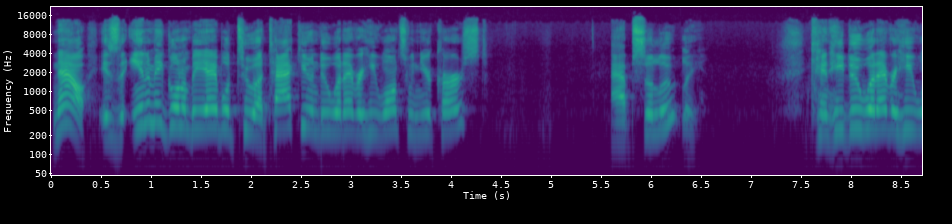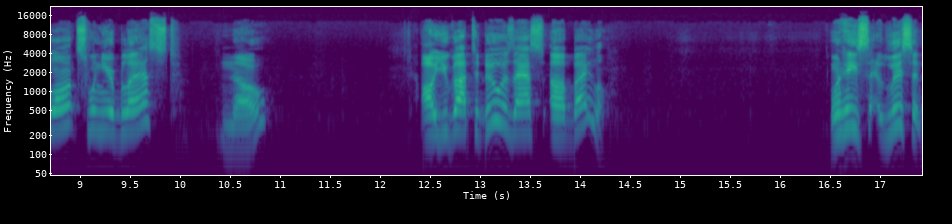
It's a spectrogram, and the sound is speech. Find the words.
Now, is the enemy going to be able to attack you and do whatever he wants when you're cursed? Absolutely. Can he do whatever he wants when you're blessed? No. All you got to do is ask uh, Balaam. When he said, listen,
